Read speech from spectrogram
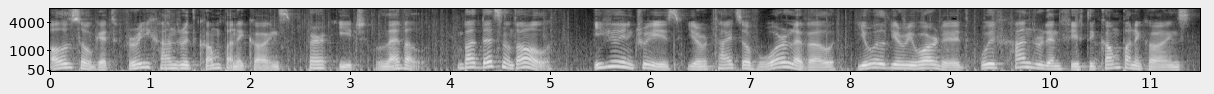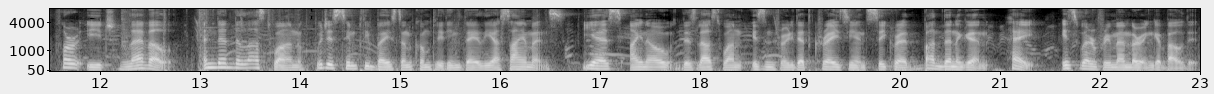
also get 300 company coins per each level. But that's not all. If you increase your Tides of War level, you will be rewarded with 150 company coins for each level. And then the last one, which is simply based on completing daily assignments. Yes, I know, this last one isn't really that crazy and secret, but then again, hey, it's worth remembering about it.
